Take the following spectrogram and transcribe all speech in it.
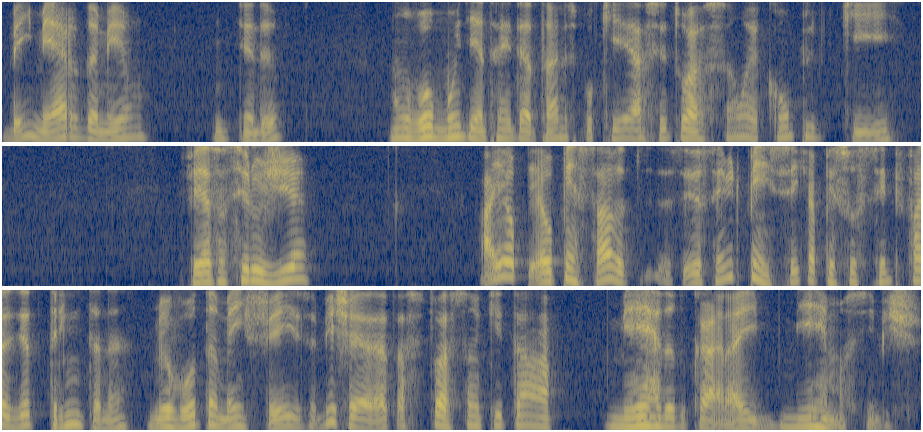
Bem merda mesmo. Entendeu? Não vou muito entrar em detalhes porque a situação é complicada fez essa cirurgia. Aí eu, eu pensava, eu sempre pensei que a pessoa sempre fazia 30, né? Meu avô também fez. Bicho, é, a situação aqui tá uma merda do caralho mesmo assim, bicho.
